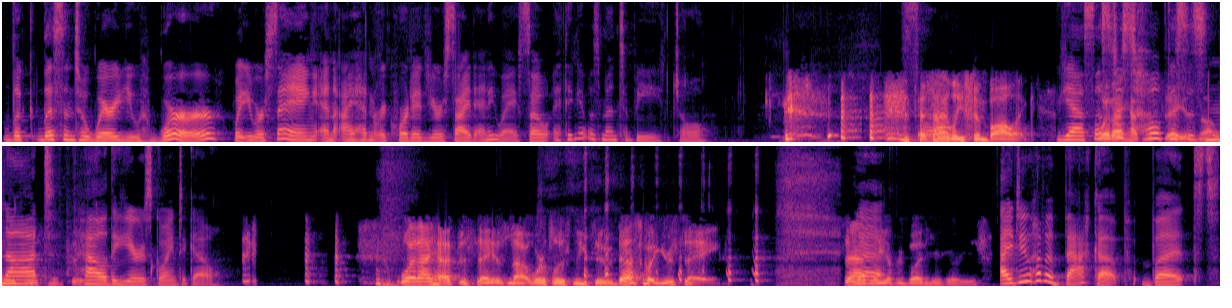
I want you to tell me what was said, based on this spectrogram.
look listen to where you were, what you were saying, and I hadn't recorded your side anyway. So I think it was meant to be, Joel. That's so, highly symbolic. Yes, let's what just hope this is, is not, not how the year is going to go. what I have to say is not worth listening to. That's what you're saying. Sadly, yeah. everybody agrees. I do have a backup, but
